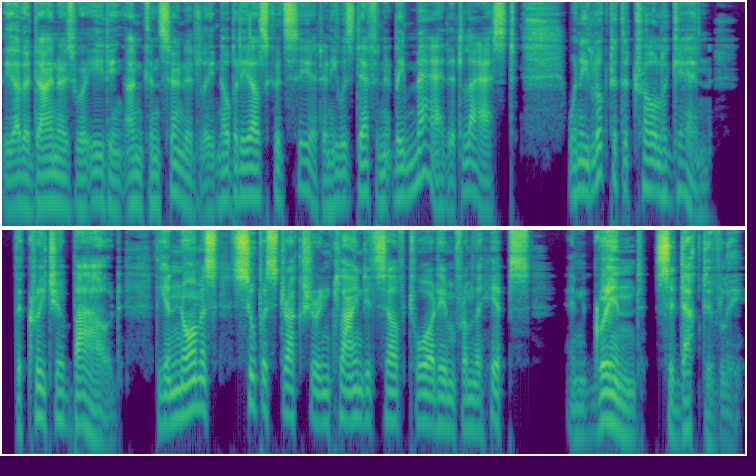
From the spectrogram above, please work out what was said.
The other diners were eating unconcernedly. Nobody else could see it, and he was definitely mad at last. When he looked at the troll again, the creature bowed. The enormous superstructure inclined itself toward him from the hips and grinned seductively.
